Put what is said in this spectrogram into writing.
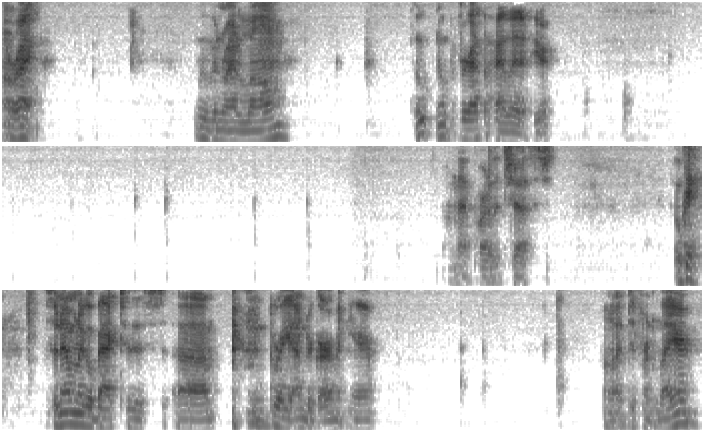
All right. Moving right along. Oh, nope, I forgot to highlight up here. On that part of the chest. Okay, so now I'm going to go back to this um, gray undergarment here on a different layer.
